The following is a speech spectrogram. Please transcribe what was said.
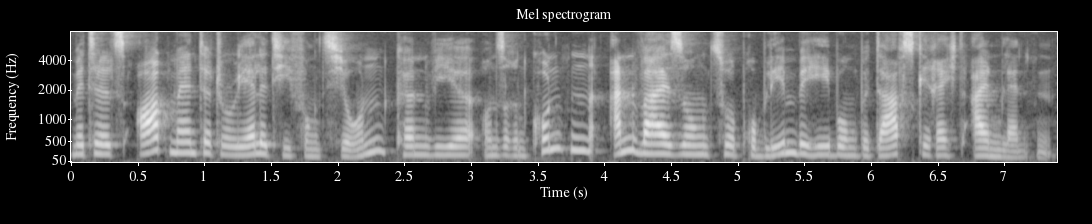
Mittels Augmented Reality Funktionen können wir unseren Kunden Anweisungen zur Problembehebung bedarfsgerecht einblenden.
